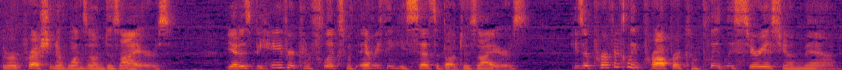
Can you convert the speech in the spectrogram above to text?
the repression of one's own desires. Yet his behavior conflicts with everything he says about desires. He's a perfectly proper, completely serious young man.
